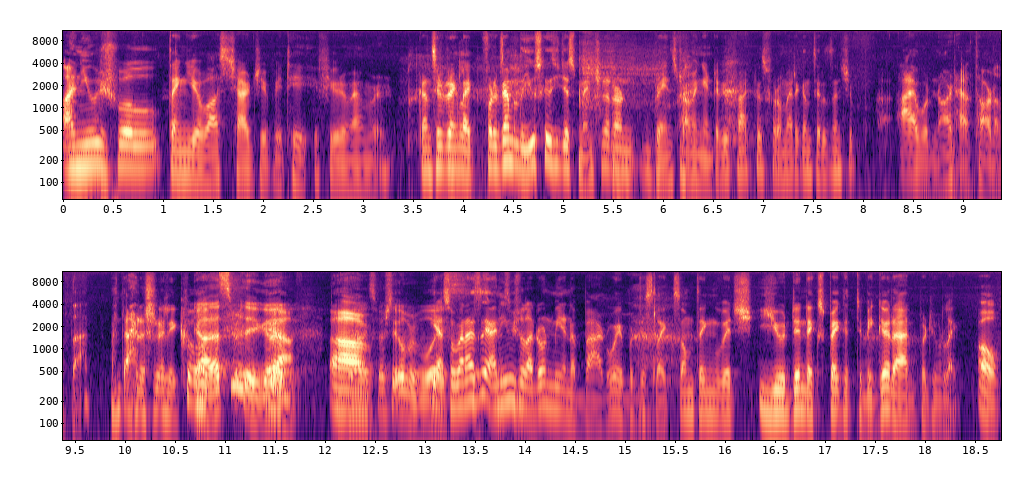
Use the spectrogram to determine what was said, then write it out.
unusual thing you've asked ChatGPT, if you remember? Considering, like, for example, the use case you just mentioned around brainstorming interview practice for American citizenship, I would not have thought of that. that is really cool. Yeah, that's really good. Yeah. yeah um, especially over voice. Yeah, so when I say unusual, I don't mean in a bad way, but just like something which you didn't expect it to be good at, but you were like, oh,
